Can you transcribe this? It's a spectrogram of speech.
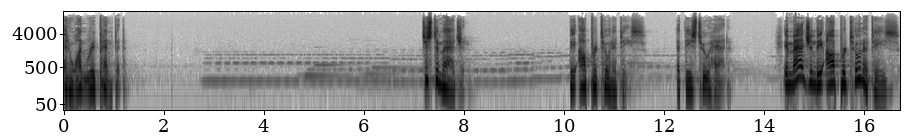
and one repented. Just imagine the opportunities that these two had. Imagine the opportunities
